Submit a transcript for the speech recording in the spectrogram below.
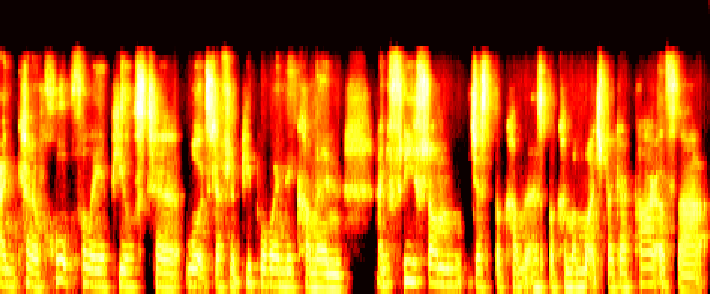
and kind of hopefully appeals to lots of different people when they come in. And free from just become has become a much bigger part of that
